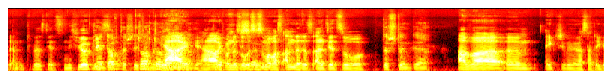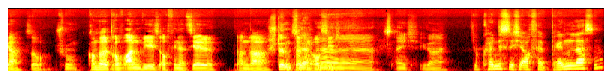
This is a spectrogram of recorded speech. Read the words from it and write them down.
verbrannt wirst, jetzt nicht wirklich. Ja, doch, so. da steht Doch, ja doch. Ja, ja, aber ich meine so, es ist immer was anderes als jetzt so. Das stimmt, ja. Aber ähm, actually mir wäre es halt egal. So. True. Kommt halt drauf an, wie es auch finanziell dann da Stimmt, ja. Aussieht. Ja, ja, ja. Ist eigentlich egal. Du könntest dich ja auch verbrennen lassen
